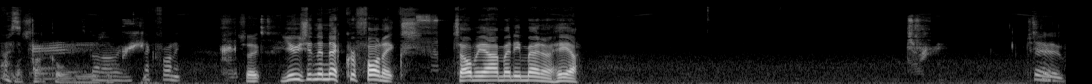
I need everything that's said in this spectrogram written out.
What's that called? It's gone orange. Necrophonic. So, using the necrophonics, tell me how many men are here. Two. Two.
